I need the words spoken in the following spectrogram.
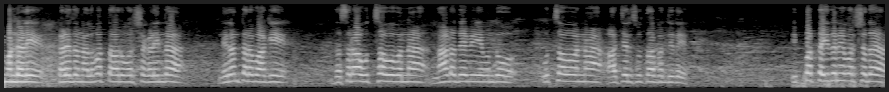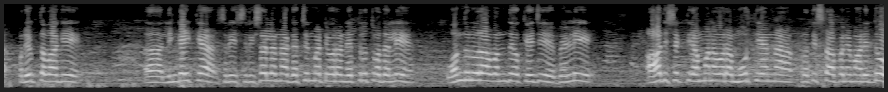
ಮಂಡಳಿ ಕಳೆದ ನಲವತ್ತಾರು ವರ್ಷಗಳಿಂದ ನಿರಂತರವಾಗಿ ದಸರಾ ಉತ್ಸವವನ್ನು ನಾಡದೇವಿಯ ಒಂದು ಉತ್ಸವವನ್ನು ಆಚರಿಸುತ್ತಾ ಬಂದಿದೆ. ಇಪ್ಪತ್ತೈದನೇ ವರ್ಷದ ಪ್ರಯುಕ್ತವಾಗಿ ಲಿಂಗೈಕ್ಯ ಶ್ರೀ ಶ್ರೀಶೈಲನ ಗಚ್ಚಿನಮಟ್ಟಿಯವರ ನೇತೃತ್ವದಲ್ಲಿ ಒಂದು ನೂರ ಒಂದು ಕೆ ಜಿ ಬೆಳ್ಳಿ ಆದಿಶಕ್ತಿ ಅಮ್ಮನವರ ಮೂರ್ತಿಯನ್ನು ಪ್ರತಿಷ್ಠಾಪನೆ ಮಾಡಿದ್ದು,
